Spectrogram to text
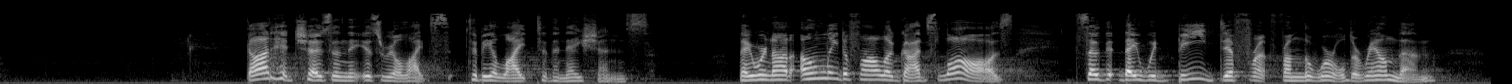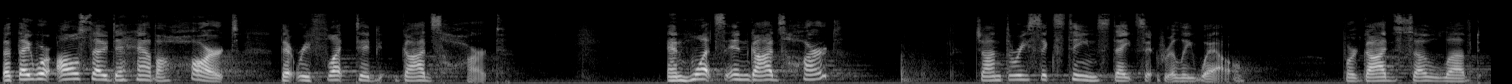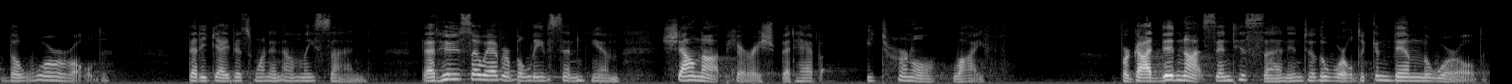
God had chosen the Israelites to be a light to the nations. They were not only to follow God's laws, so that they would be different from the world around them, but they were also to have a heart that reflected God's heart. And what's in God's heart? John 3:16 states it really well. For God so loved the world that he gave his one and only son, that whosoever believes in him shall not perish but have eternal life. For God did not send his Son into the world to condemn the world,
